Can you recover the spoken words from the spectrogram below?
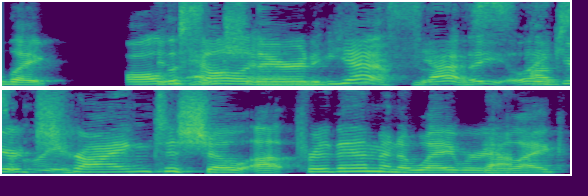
like all the solidarity. Yes. Yes. Like, like you're trying to show up for them in a way where yeah. you're like,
